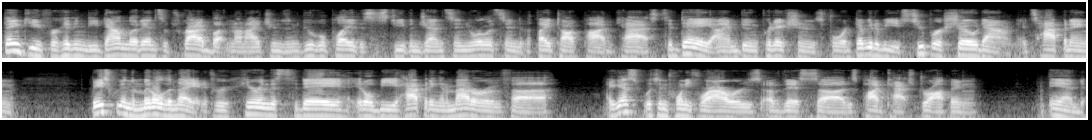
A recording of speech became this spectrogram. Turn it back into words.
Thank you for hitting the download and subscribe button on iTunes and Google Play. This is Steven Jensen. You're listening to the Fight Talk podcast. Today I am doing predictions for WWE Super Showdown. It's happening basically in the middle of the night. If you're hearing this today, it'll be happening in a matter of, uh, I guess, within 24 hours of this uh, this podcast dropping. And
